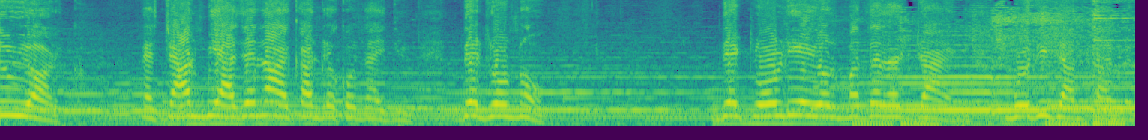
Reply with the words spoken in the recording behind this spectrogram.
New York. पहचान भी आ जाए ना I can recognise you they don't know they told you your mother has died Modi जानता है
